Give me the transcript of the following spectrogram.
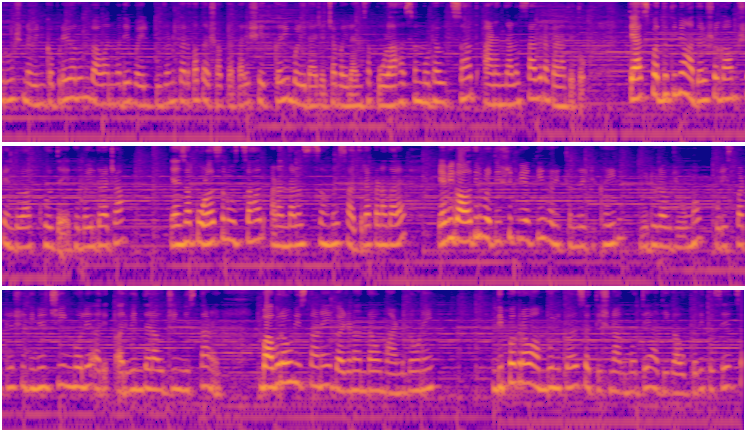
पुरुष नवीन कपडे घालून गावांमध्ये बैलपूजन करतात. अशा प्रकारे शेतकरी बळीराजाच्या बैलांचा पोळा हा सण मोठ्या उत्साहात आनंदाने साजरा करण्यात येतो. त्याच पद्धतीने आदर्श गाव शेंदोळा खुर्द येथे बैलराजा यांचा पोळा सण उत्साहात आनंदाने सण साजरा करण्यात आला यावेळी गावातील प्रतिष्ठित व्यक्ती हरिश्चंद्रजी खैर विठुरावजी उमप पोलीस पाटील श्री दिनेशजी इंगोले अरि अरविंदरावजी निस्ताणे बाबूराव निस्ताणे गजाननराव मांडगवणे दीपकराव आंबुलकर सतीश नागमोते आदी गावकरी तसेच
